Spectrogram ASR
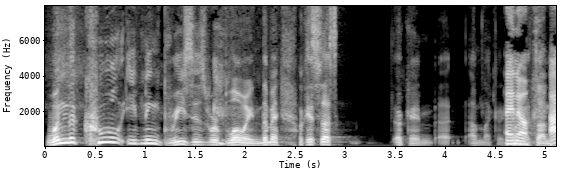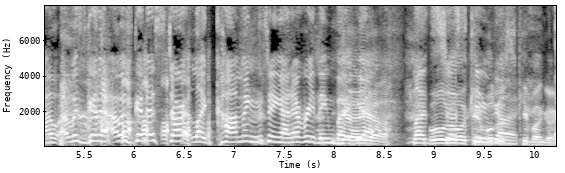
When the cool evening breezes were blowing, the man. Okay, so that's. Okay, uh, I'm not going to I know. I. I was gonna. I was gonna start like commenting on everything, but yeah, let's Well, just okay, keep we'll going. just keep on going.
